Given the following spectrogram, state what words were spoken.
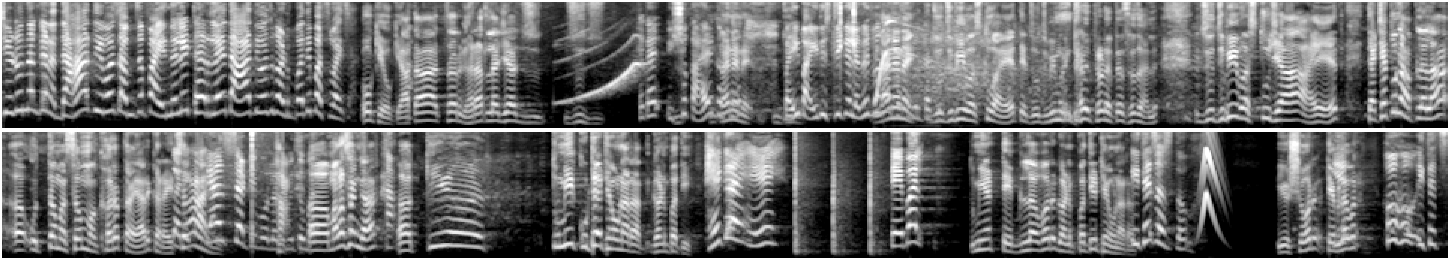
चिडू नका ना. दहा दिवस आमचं फायनली ठरलंय दहा दिवस गणपती बसवायचा. Okay okay. आता तर घरातल्या ज्या जु- जु- हे काय इश्यू काय नाही, नाही, करतोय? नाही. बाई बाई दिसली की लगेच नाही नाही जुजबी वस्तू आहेत ते जुजबी म्हणताना थोडं तसं झालं. जुजबी वस्तू ज्या आहेत त्याच्यातून आपल्याला अ, उत्तम असं मखर तयार करायचं Correct. आहे. त्याचसाठी बोलवलं हा, मी तुम्हाला. अ, मला सांगा अ, की अ, तुम्ही कुठे ठेवणार आहात गणपती? हे काय हे? टेबल. तुम्ही या टेबलावर गणपती ठेवणार आहात. इथेच असतो. यू. शुअर टेबलावर? हो हो इथेच.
